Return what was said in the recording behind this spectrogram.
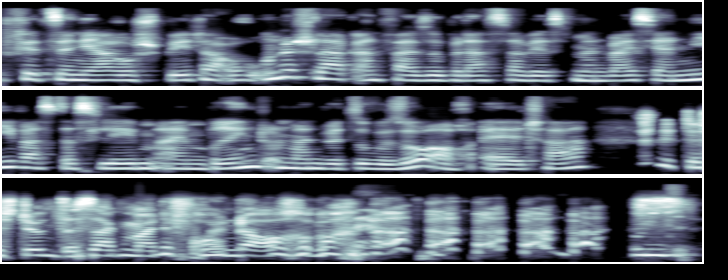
14 Jahre später auch ohne Schlaganfall so belastbar wirst. Man weiß ja nie, was das Leben einem bringt und man wird sowieso auch älter. Das stimmt, das sagen meine Freunde auch immer. und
